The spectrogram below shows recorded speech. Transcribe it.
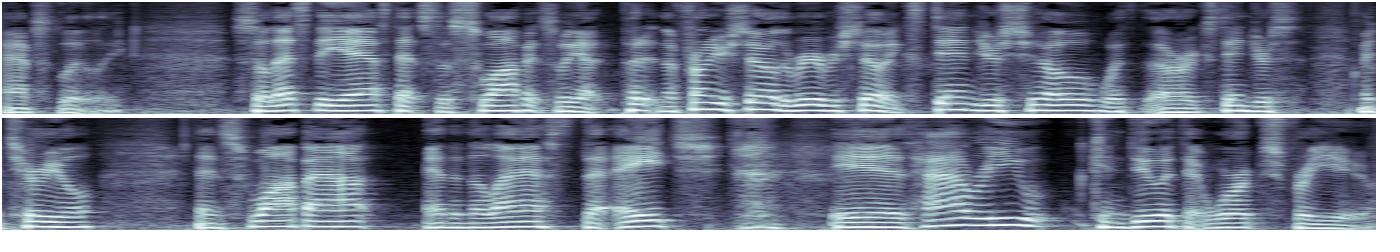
Absolutely. So that's the S. That's the swap it. So we got put it in the front of your show, the rear of your show, extend your show with or extend your material, then swap out, and then the last the H is however you can do it that works for you.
